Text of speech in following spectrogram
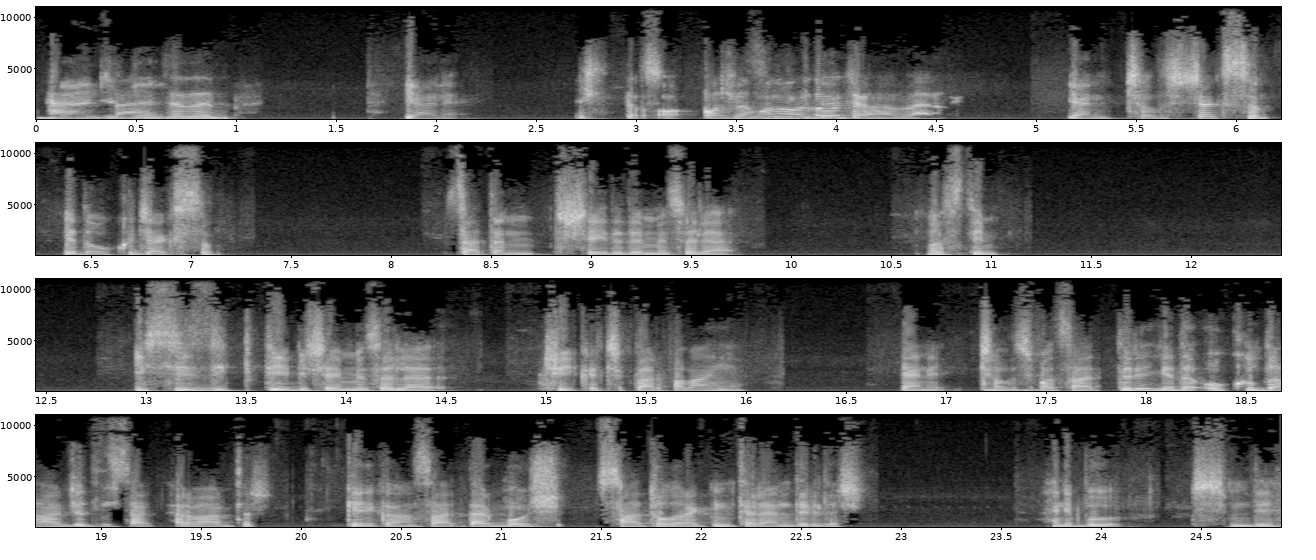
Bence de. Bence de Yani işte o, o zaman orada o cevap ver. yani çalışacaksın ya da okuyacaksın. Zaten şeyde de mesela nasıl diyeyim işsizlik diye bir şey mesela TÜİK açıklar falan ya. Yani çalışma saatleri ya da okulda harcadığın saatler vardır. Geri kalan saatler boş saat olarak nitelendirilir. Hani bu şimdi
